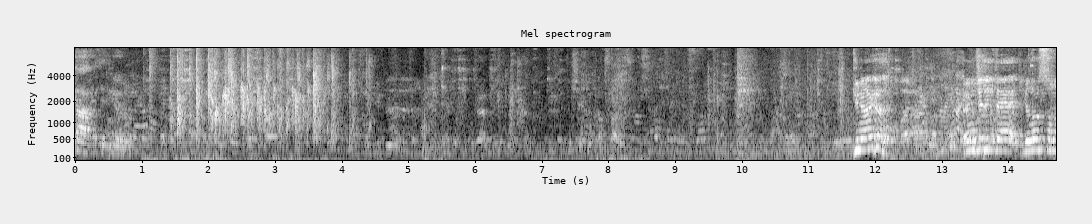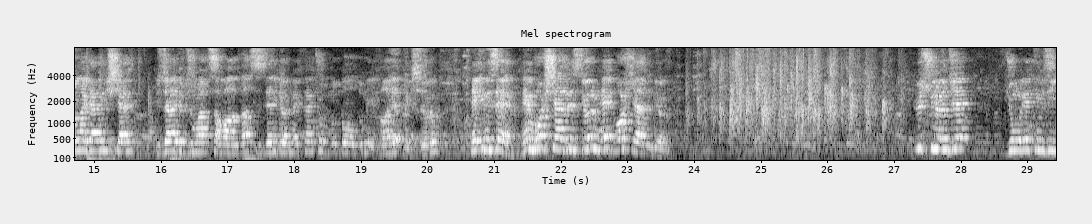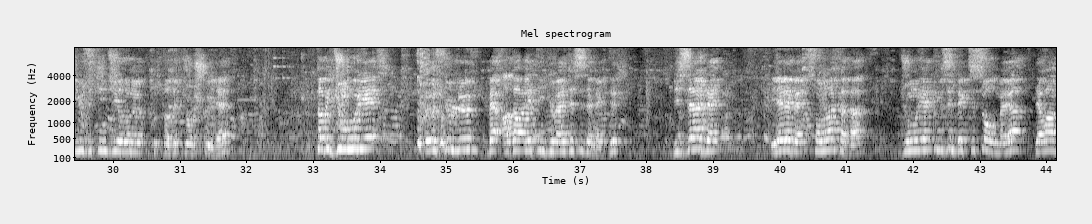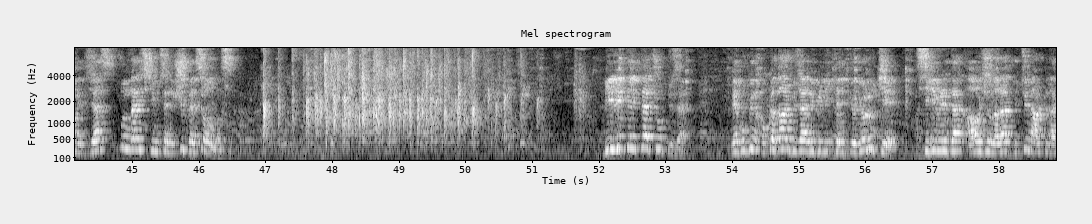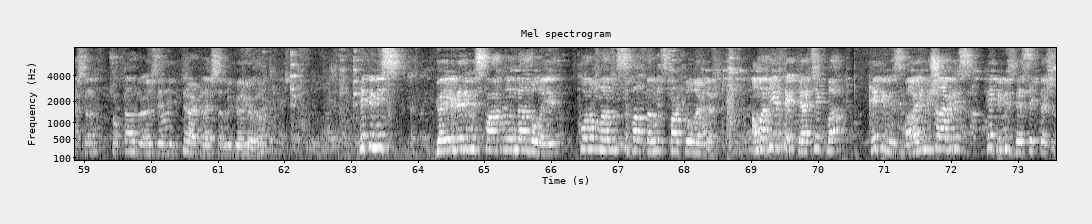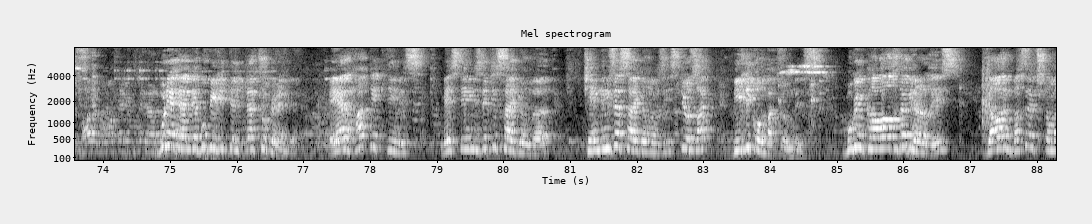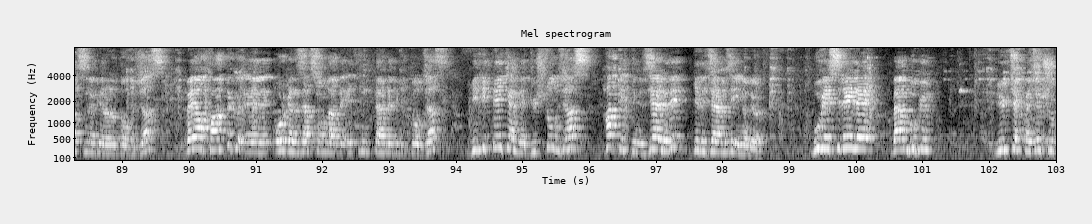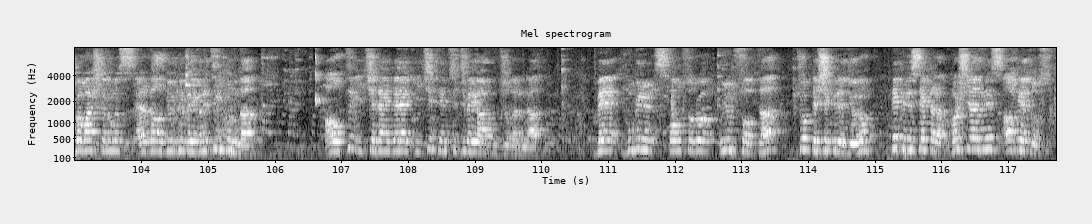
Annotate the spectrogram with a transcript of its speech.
davet ediyorum. Günaydın. Öncelikle yılın sonuna gelmişken güzel bir cumartesi sabahında sizleri görmekten çok mutlu olduğumu ifade etmek istiyorum. Hepinize hem hoş geldiniz diyorum hem hoş geldin diyorum. Üç gün önce Cumhuriyetimizin 102. yılını kutladık coşku ile. Tabi Cumhuriyet, özgürlüğün ve adaletin güvencesi demektir. Bizler de ilelebet sonuna kadar Cumhuriyetimizin bekçisi olmaya devam edeceğiz. Bundan hiç kimsenin şüphesi olmasın. Birliktelikler çok güzel. Ve bugün o kadar güzel bir birliktelik görüyorum ki Silivri'den avcılara bütün arkadaşlarım, çoktandır özlediğim bütün arkadaşlarımı görüyorum. Hepimiz görevlerimiz farklılığından dolayı konumlarımız, sıfatlarımız farklı olabilir. Ama bir tek gerçek var. Hepimiz mali müşaviriz, hepimiz meslektaşız. Bu nedenle bu birliktelikler çok önemli. Eğer hak ettiğimiz mesleğimizdeki saygınlığı, kendimize saygınlığımızı istiyorsak birlik olmak zorundayız. Bugün kahvaltıda bir aradayız. Yarın basın açıklamasında bir arada olacağız. Veya farklı e, organizasyonlarda, etkinliklerde birlikte olacağız. Birlikteyken de güçlü olacağız. Hak ettiğimiz yerlere geleceğimize inanıyorum. Bu vesileyle ben bugün Büyükçekmece Şube Başkanımız Erdal Gürgür ve Yönetim Kurulu'na 6 ilçeden gelen ilçe temsilci ve yardımcılarına ve bugünün sponsoru Uyumsoft'a çok teşekkür ediyorum. Hepiniz tekrar hoş geldiniz. Afiyet olsun.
